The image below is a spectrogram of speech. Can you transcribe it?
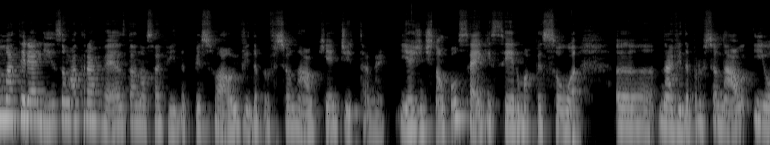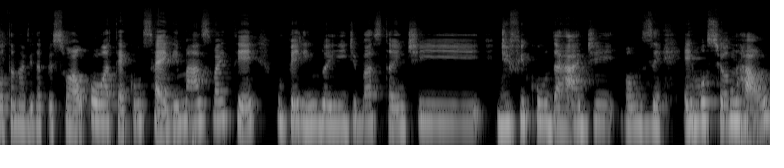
materializam através da nossa vida pessoal e vida profissional que é dita, né? E a gente não consegue ser uma pessoa uh, na vida profissional e outra na vida pessoal, ou até consegue, mas vai ter um período aí de bastante dificuldade, vamos dizer, emocional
